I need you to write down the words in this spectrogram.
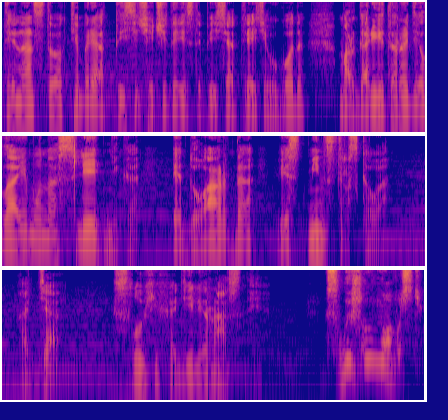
13 октября 1453 года Маргарита родила ему наследника, Эдуарда Вестминстерского. Хотя слухи ходили разные. Слышал новость?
